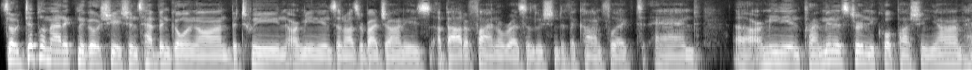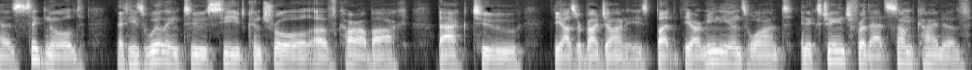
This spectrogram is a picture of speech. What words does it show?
So, diplomatic negotiations have been going on between Armenians and Azerbaijanis about a final resolution to the conflict. And uh, Armenian Prime Minister Nikol Pashinyan has signaled that he's willing to cede control of Karabakh back to the Azerbaijanis. But the Armenians want, in exchange for that, some kind of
